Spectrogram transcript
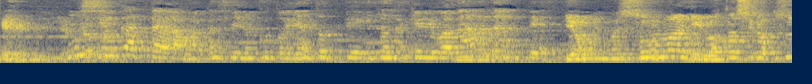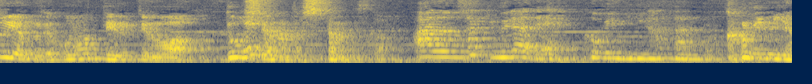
えもしよかったら私のことを雇っていただければななんていやその前に私が通訳で困っているっていうのはどうしてあなた知ったんですか？あのさっき裏で小耳に挟んで。小耳に挟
